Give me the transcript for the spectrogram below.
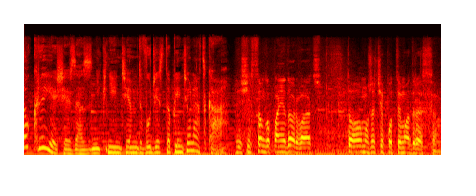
Co kryje się za zniknięciem 25-latka? Jeśli chcą go panie dorwać, to możecie pod tym adresem.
